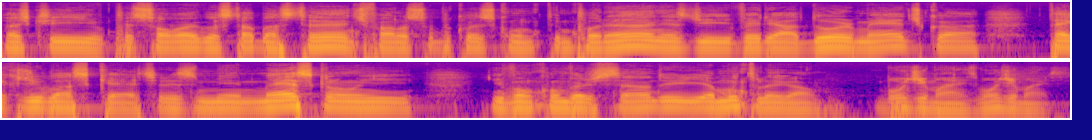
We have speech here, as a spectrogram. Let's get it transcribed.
que acho que o pessoal vai gostar bastante, fala sobre coisas contemporâneas, de vereador, médico a técnico de basquete. Eles mesclam e e vão conversando e é muito legal. Bom demais, bom demais.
